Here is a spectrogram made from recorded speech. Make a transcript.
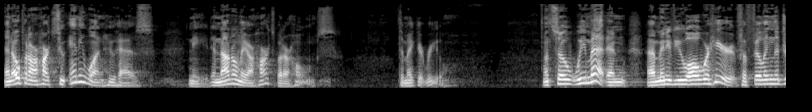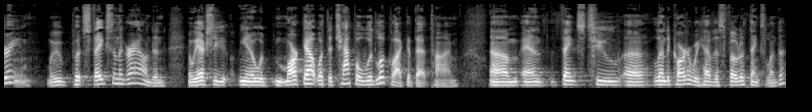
and open our hearts to anyone who has need. And not only our hearts, but our homes to make it real. And so we met, and uh, many of you all were here fulfilling the dream. We put stakes in the ground, and, and we actually, you know, would mark out what the chapel would look like at that time. Um, and thanks to uh, Linda Carter, we have this photo. Thanks, Linda.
